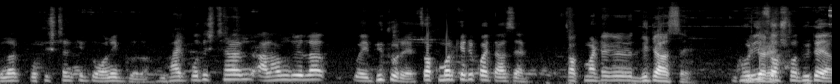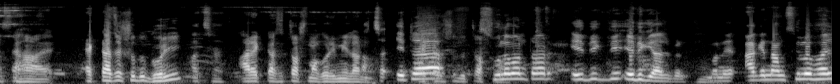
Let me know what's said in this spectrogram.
ওনার প্রতিষ্ঠান কিন্তু অনেকগুলো। ভাইয়ের প্রতিষ্ঠান আলহামদুলিল্লাহ ওই ভিতরে চক মার্কেটে কয়টা আছে? চকমাটের দুইটা আছে। ঘড়ি চশমা দুইটাই আছে? হ্যাঁ একটা আছে শুধু ঘড়ি আচ্ছা। আর একটা আছে চশমা ঘড়ি মিলানো। আচ্ছা এটা শুধু চশমা। সুলেমান টাওয়ার এদিক দিয়ে এদিকে আসবেন। মানে আগে নাম ছিল ভাই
